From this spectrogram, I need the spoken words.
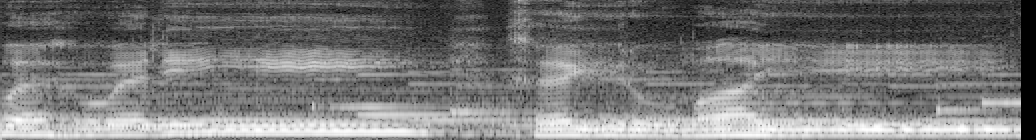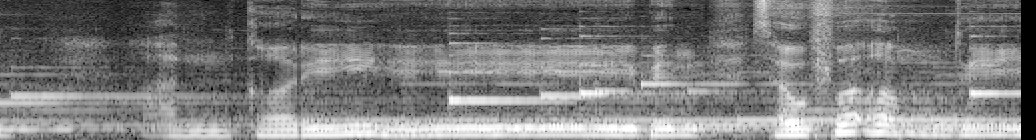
وهو لي خير معين. عن قريب سوف أمضي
